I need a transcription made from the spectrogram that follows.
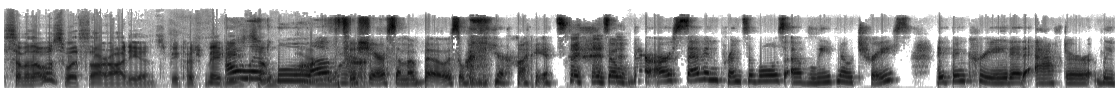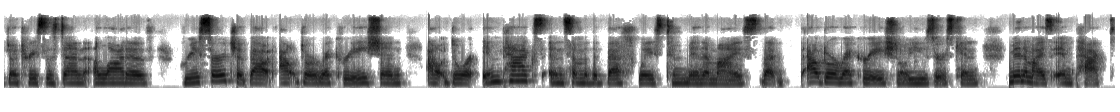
some of those with our audience because maybe I would love to share some of those with your audience. so there are seven principles of Leave No Trace. They've been created after Leave No Trace has done a lot of research about outdoor recreation, outdoor impacts, and some of the best ways to minimize that outdoor recreational users can minimize impact.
